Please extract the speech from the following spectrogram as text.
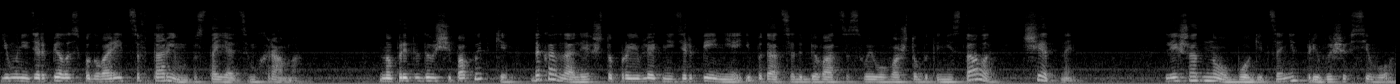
ему не терпелось поговорить со вторым постояльцем храма. Но предыдущие попытки доказали, что проявлять нетерпение и пытаться добиваться своего во что бы то ни стало тщетны. Лишь одно боги ценят превыше всего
